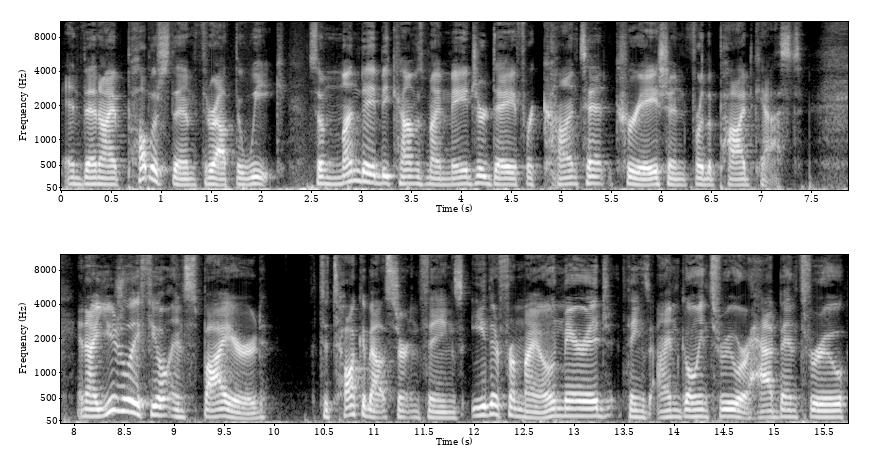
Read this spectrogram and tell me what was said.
and then I publish them throughout the week. So Monday becomes my major day for content creation for the podcast. And I usually feel inspired to talk about certain things, either from my own marriage, things I'm going through or have been through,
